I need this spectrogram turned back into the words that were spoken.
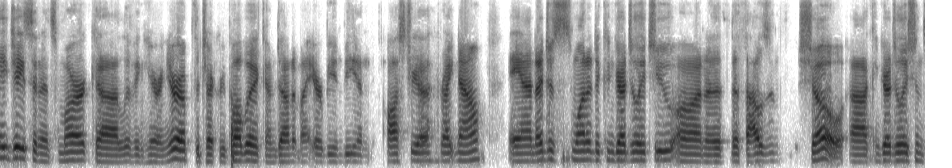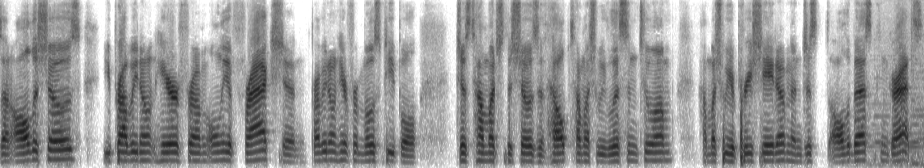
Hey, Jason, it's Mark, uh, living here in Europe, the Czech Republic. I'm down at my Airbnb in Austria right now. And I just wanted to congratulate you on uh, the thousandth show. Uh, congratulations on all the shows. You probably don't hear from only a fraction, probably don't hear from most people just how much the shows have helped, how much we listen to them, how much we appreciate them, and just all the best. Congrats.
